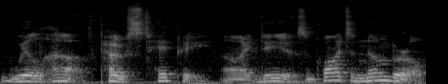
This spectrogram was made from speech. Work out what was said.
will have post hippie ideas, and quite a number of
